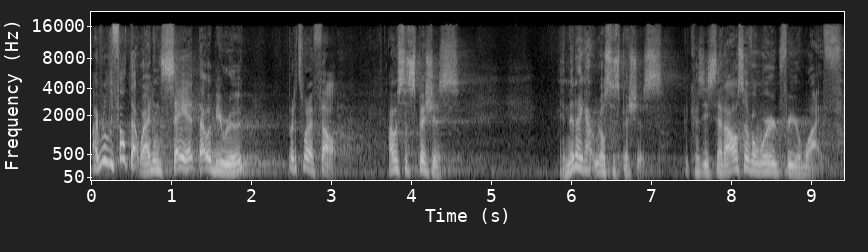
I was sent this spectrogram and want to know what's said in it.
I really felt that way. I didn't say it, that would be rude, but it's what I felt. I was suspicious. And then I got real suspicious because he said, I also have a word for your wife.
